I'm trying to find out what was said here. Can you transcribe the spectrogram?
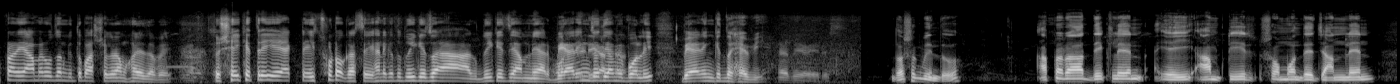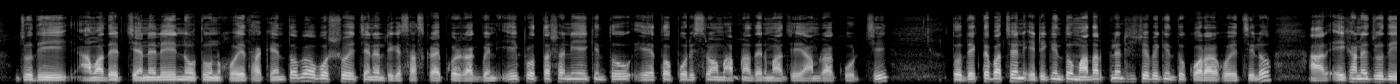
আপনার এই আমের ওজন কিন্তু পাঁচশো গ্রাম হয়ে যাবে। তো সেই ক্ষেত্রে এই একটা এই ছোট গাছে এখানে কিন্তু দুই কেজি দুই কেজি আম নেই। আর বেয়ারিং যদি আমি বলি বেয়ারিং কিন্তু হেভি দর্শকবিন্দু আপনারা দেখলেন এই আমটির সম্বন্ধে জানলেন। যদি আমাদের চ্যানেলে নতুন হয়ে থাকেন, তবে অবশ্যই চ্যানেলটিকে সাবস্ক্রাইব করে রাখবেন। এই প্রত্যাশা নিয়েই কিন্তু এত পরিশ্রম আপনাদের মাঝে আমরা করছি। তো দেখতে পাচ্ছেন, এটি কিন্তু মাদার প্ল্যান্ট হিসেবে কিন্তু করা হয়েছিল। আর এখানে যদি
